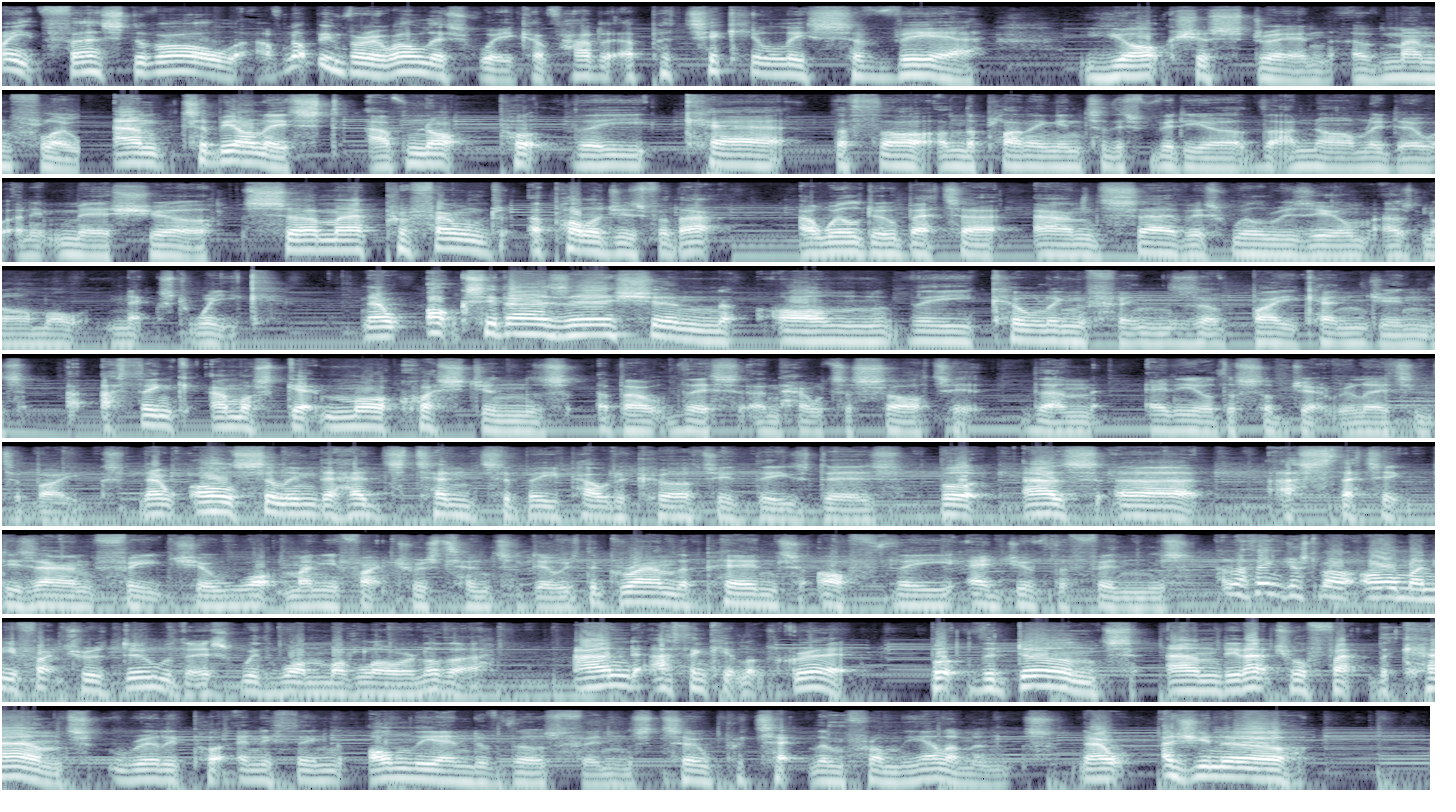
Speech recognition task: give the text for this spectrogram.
Right, first of all, I've not been very well this week. I've had a particularly severe Yorkshire strain of man flu. And to be honest, I've not put the care, the thought and the planning into this video that I normally do and it may show. So my profound apologies for that. I will do better and service will resume as normal next week. Now, oxidisation on the cooling fins of bike engines, I think I must get more questions about this and how to sort it than any other subject relating to bikes. Now, all cylinder heads tend to be powder coated these days, but as a aesthetic design feature, what manufacturers tend to do is they grind the paint off the edge of the fins. And I think just about all manufacturers do this with one model or another and I think it looks great. But they don't, and in actual fact, they can't really put anything on the end of those fins to protect them from the elements. Now, as you know,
